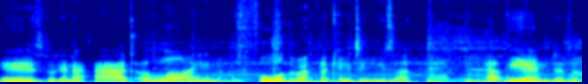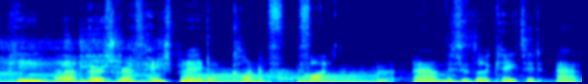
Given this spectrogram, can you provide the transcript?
is we're going to add a line for the replicator user at the end of the uh, Postgres HBA.conf file. And this is located at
